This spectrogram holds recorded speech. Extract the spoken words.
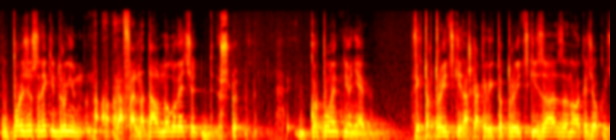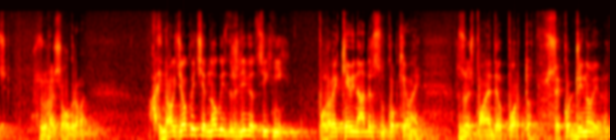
u poređenju sa nekim drugim, Rafael Nadal mnogo veće, korpulentniji od njega. Viktor Trojicki, znaš kakav je Viktor Trojicki za, za Novaka Đokovića. Znaš, ogroman. Ali Novak Đoković je mnogo izdržljiviji od svih njih. Pogledaj Kevin Anderson, koliko je onaj, razumeš, pa onaj Del Porto, sve kod džinovi, vrat.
